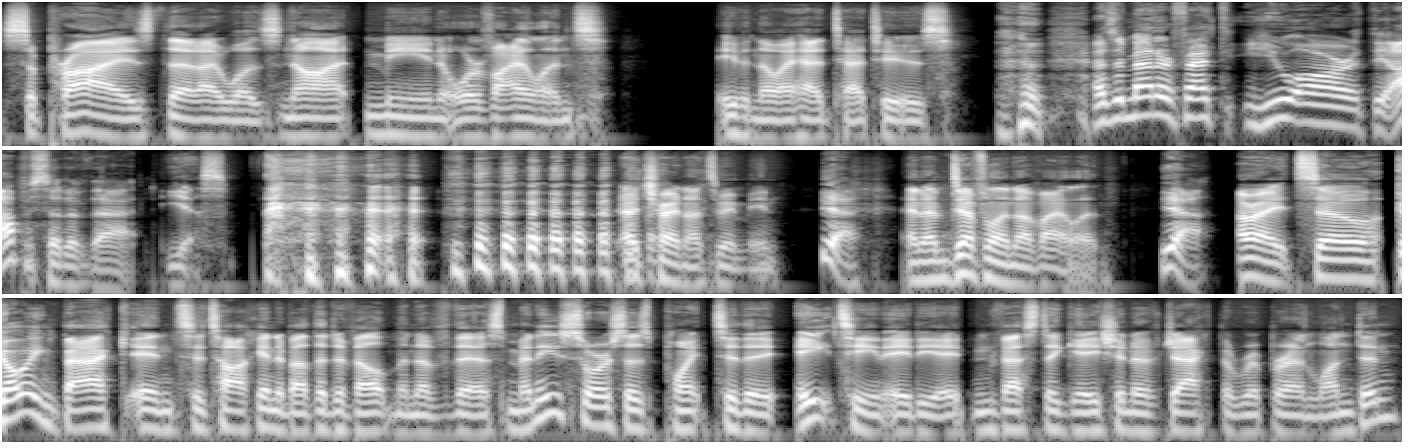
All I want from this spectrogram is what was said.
surprised that I was not mean or violent, even though I had tattoos. As a matter of fact, you are the opposite of that. Yes, I try not to be mean. Yeah. and I'm definitely not violent. Yeah. All right, so going back into talking about the development of this, many sources point to the 1888 investigation of Jack the Ripper in London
